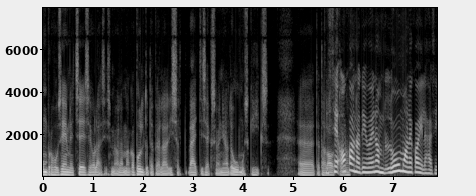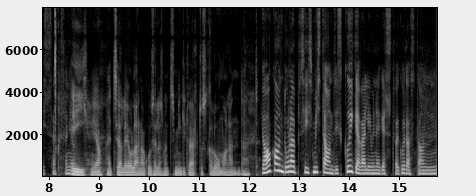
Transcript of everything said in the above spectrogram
umbrohu seemneid sees ei ole, siis me oleme ka põldude peale lihtsalt väetiseks või nii-öelda huumuskihiks äh, teda laotanud. see aganad ju enam loomale ka ei lähe sisse, eks on ju? ei, jah, et seal ei ole nagu selles mõttes mingit väärtust ka loomale anda, et ja agan tuleb siis, mis ta on siis, kõige välimine kest või kuidas ta on?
